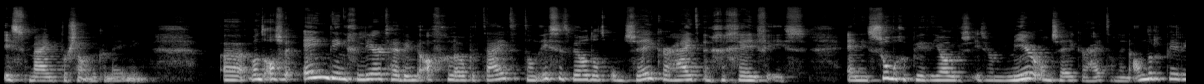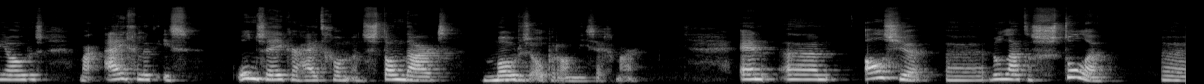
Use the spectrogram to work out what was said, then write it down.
is mijn persoonlijke mening. Uh, want als we één ding geleerd hebben in de afgelopen tijd, dan is het wel dat onzekerheid een gegeven is. En in sommige periodes is er meer onzekerheid dan in andere periodes. Maar eigenlijk is onzekerheid gewoon een standaard modus operandi, zeg maar. En uh, als je uh, wil laten stollen uh,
